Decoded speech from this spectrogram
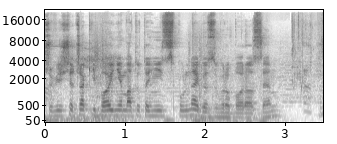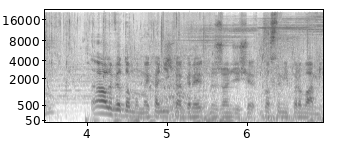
Oczywiście Jackie Boy nie ma tutaj nic wspólnego z Uroborosem, ale wiadomo, mechanika gry rządzi się własnymi prawami.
